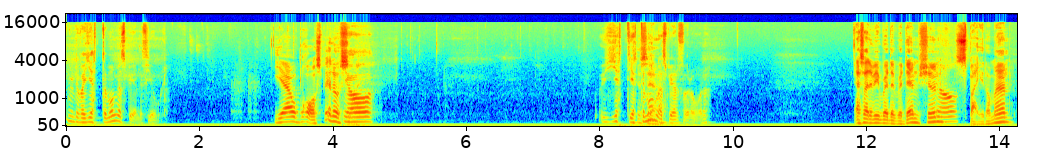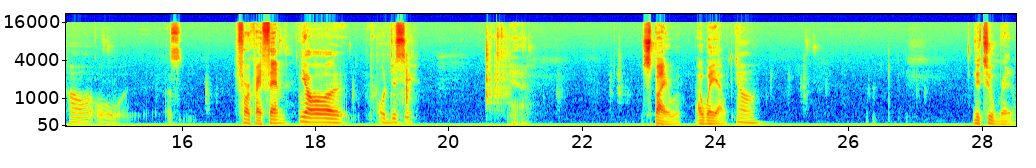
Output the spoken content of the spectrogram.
Men det var jättemånga spel i fjol. Ja, och bra spel också. Ja. Jätte, jättemånga spel förra året. Alltså hade vi Red Dead Redemption, Ja. Spider-Man, Ja, och... alltså, Far Cry 5. Ja, Odyssey. Ja. Spyro, A Way Out. Ja. Ny Tomb Raider.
